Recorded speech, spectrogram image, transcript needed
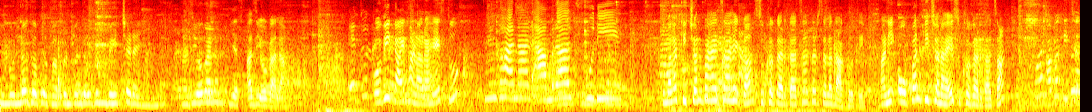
मी बोललो होतो आप- आपण पण जाऊ पण व्हेजच्या टायमिंगला. आज योग आला. येस आज योग आला. ओवी काय खाणार आहेस तू? मी खाणार आमरस पुरी. तुम्हाला किचन पाहायचं आहे का? सुखकर्ताचा? तर चला दाखवते. आणि ओपन किचन आहे सुखकर्ताचा. किचन.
